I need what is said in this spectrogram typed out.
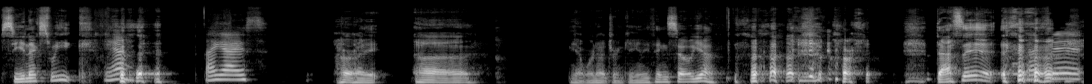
see you next week. Yeah. Bye guys. All right uh, yeah, we're not drinking anything, so yeah. All right. That's it. That's it.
